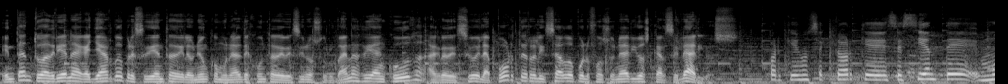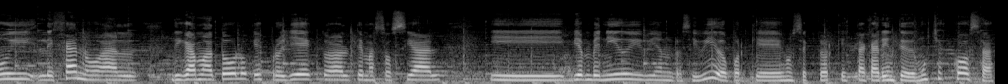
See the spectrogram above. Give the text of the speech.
En tanto, Adriana Gallardo, presidenta de la Unión Comunal de Junta de Vecinos Urbanas de Ancud, agradeció el aporte realizado por los funcionarios carcelarios. Porque es un sector que se siente muy lejano al, digamos, a todo lo que es proyecto, al tema social y bienvenido y bien recibido, porque es un sector que está carente de muchas cosas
